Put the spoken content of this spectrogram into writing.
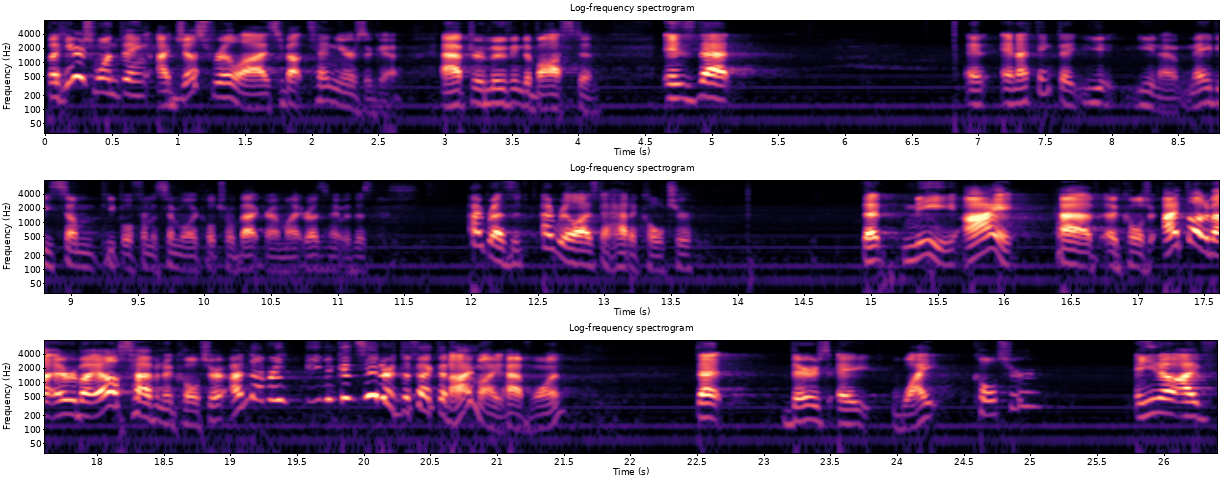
But here's one thing I just realized about 10 years ago after moving to Boston is that, and, and I think that, you, you know, maybe some people from a similar cultural background might resonate with this. I, I realized I had a culture. That me, I have a culture. I thought about everybody else having a culture. I never even considered the fact that I might have one. That there's a white culture. And you know, I've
